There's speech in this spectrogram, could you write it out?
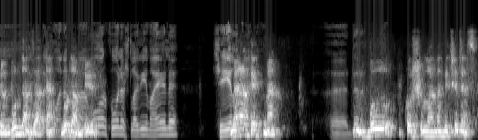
Ve buradan zaten, buradan büyür. Merak etme. Bu koşullardan geçeceğiz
